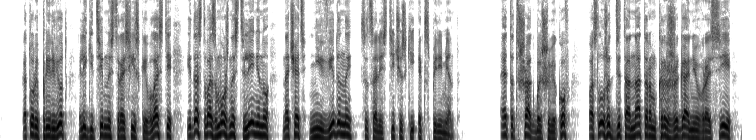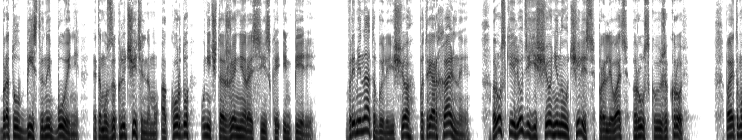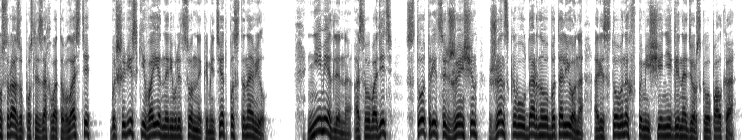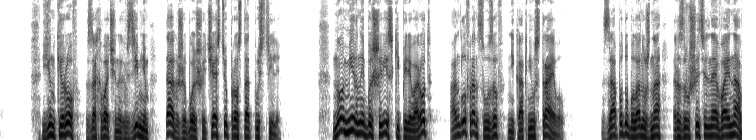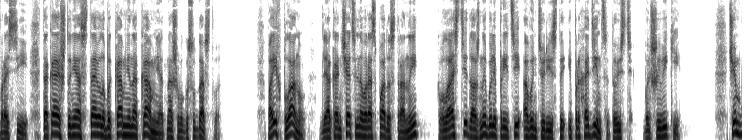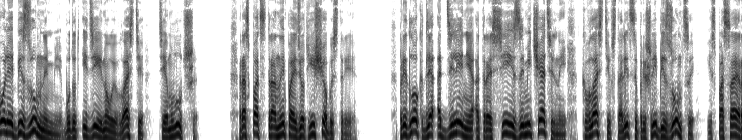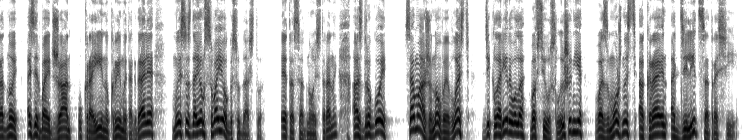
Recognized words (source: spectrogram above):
который прервет легитимность российской власти и даст возможность Ленину начать невиданный социалистический эксперимент. Этот шаг большевиков послужит детонатором к разжиганию в России братоубийственной бойни, этому заключительному аккорду уничтожения Российской империи. Времена-то были еще патриархальные. Русские люди еще не научились проливать русскую же кровь. Поэтому сразу после захвата власти большевистский военно-революционный комитет постановил немедленно освободить 130 женщин женского ударного батальона, арестованных в помещении гренадерского полка. Юнкеров, захваченных в Зимнем, также большей частью просто отпустили. Но мирный большевистский переворот англо-французов никак не устраивал. Западу была нужна разрушительная война в России, такая, что не оставила бы камни на камне от нашего государства. По их плану, для окончательного распада страны к власти должны были прийти авантюристы и проходимцы, то есть большевики. Чем более безумными будут идеи новой власти, тем лучше. Распад страны пойдет еще быстрее. Предлог для отделения от России замечательный. К власти в столице пришли безумцы, и, спасая родной Азербайджан, Украину, Крым и так далее, мы создаем свое государство. Это с одной стороны. А с другой, сама же новая власть декларировала во всеуслышание возможность окраин отделиться от России.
